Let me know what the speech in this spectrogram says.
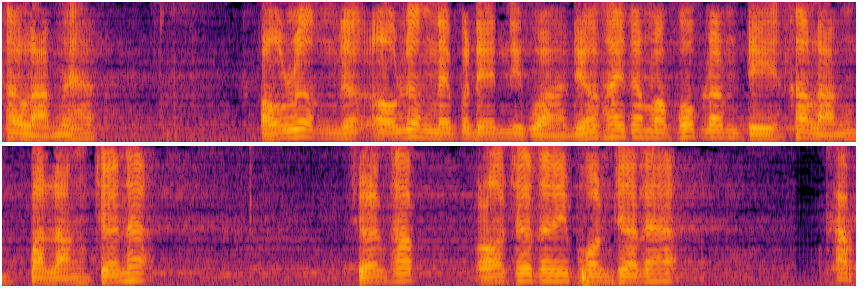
ข้างหลังเลยฮะเอาเรื่องเดี๋ยวเอาเรื่องในประเด็นดีกว่า เดี๋ยวให้ท่านมาพบรัฐมนตรีข้างหลังปลังก์เชิญฮะเชิญครับรอเชิญท่านนิพนธ์เชิญนะฮะครับ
